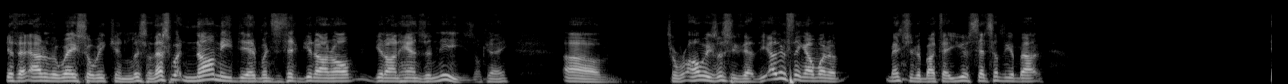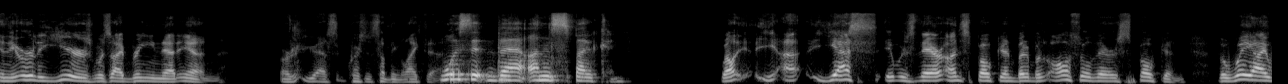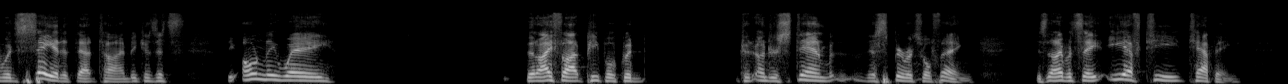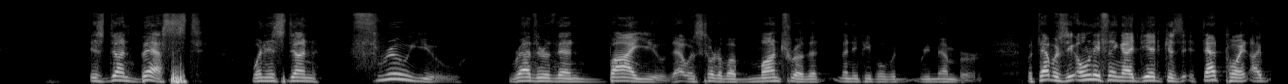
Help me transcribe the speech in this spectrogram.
Get that out of the way so we can listen. That's what Nami did when she said, get on all, get on hands and knees. Okay. Um, so we're always listening to that. The other thing I want to mention about that, you have said something about in the early years, was I bringing that in? Or you asked a question, something like that. Was it there unspoken? Well, uh, yes, it was there unspoken, but it was also there spoken. The way I would say it at that time, because it's the only way that I thought people could could understand this spiritual thing, is that I would say EFT tapping is done best when it's done through you rather than by you. That was sort of a mantra that many people would remember but that was the only thing I did because at that point I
